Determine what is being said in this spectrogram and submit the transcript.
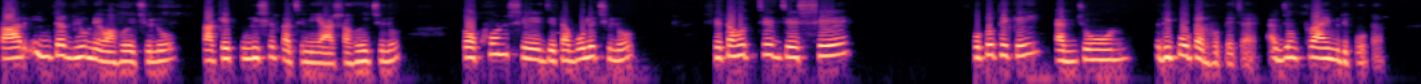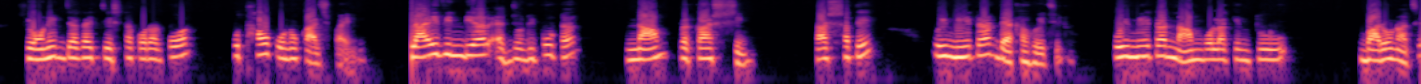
তার ইন্টারভিউ নেওয়া হয়েছিল, তাকে পুলিশের কাছে নিয়ে আসা হয়েছিল, তখন সে যেটা বলেছিল, সেটা হচ্ছে যে সে ছোট থেকেই একজন রিপোর্টার হতে চায়, একজন ক্রাইম রিপোর্টার সে অনেক জায়গায় চেষ্টা করার পর কোথাও কোনো কাজ পায়নি। লাইভ ইন্ডিয়ার একজন রিপোর্টার নাম প্রকাশ সিং। তার সাথে ওই মেয়েটার দেখা হয়েছিল। ওই মেয়েটার নাম বলা কিন্তু বারণ আছে,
